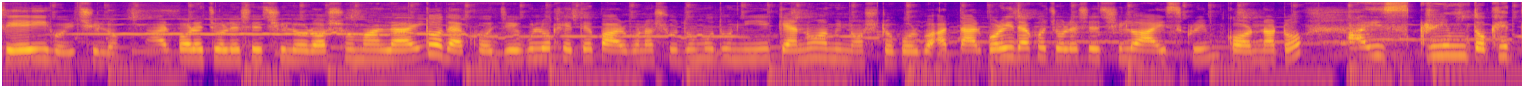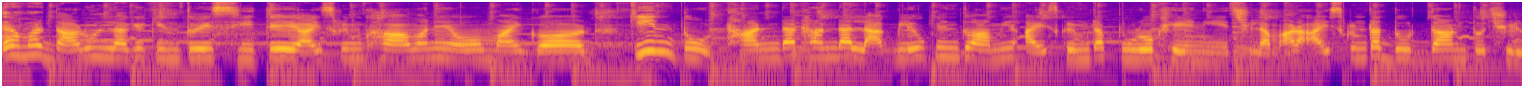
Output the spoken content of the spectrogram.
সেই হয়েছিল। তারপরে চলে এসেছিল রসমালাই। তো দেখো, যেগুলো খেতে পারব না, শুধু মুধু নিয়ে কেন আমি নষ্ট করব? আর তারপরেই দেখো চলে এসেছিল আইসক্রিম কর্নাটো আইসক্রিম তো খেতে আমার দারুণ লাগে কিন্তু এই শীতে আইসক্রিম খাওয়া মানে ও মাই গড কিন্তু ঠান্ডা ঠান্ডা লাগলেও কিন্তু আমি আইসক্রিমটা পুরো খেয়ে নিয়েছিলাম। আর আইসক্রিমটা দুর্দান্ত ছিল।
